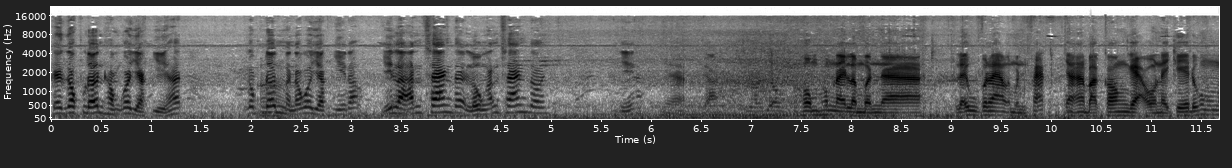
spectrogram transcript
cái gốc đến không có vật gì hết gốc đến Ờ. mình đâu có vật gì đâu chỉ là ánh sáng thôi luồng ánh sáng thôi vậy đó Dạ. dạ. hôm hôm nay là mình à, lễ Lan là mình phát cho bà con gạo này kia đúng không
